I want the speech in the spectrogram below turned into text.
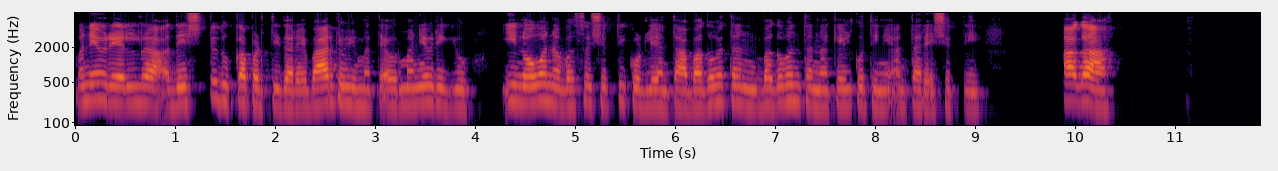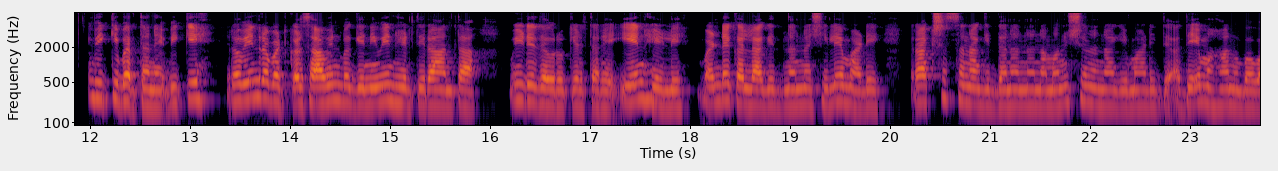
ಮನೆಯವರೆಲ್ಲ ಅದೆಷ್ಟು ದುಃಖ ಪಡ್ತಿದ್ದಾರೆ. ಭಾರ್ಗವಿ ಮತ್ತು ಅವ್ರ ಮನೆಯವರಿಗೂ ಈ ನೋವನ್ನು ಬಸೋ ಶಕ್ತಿ ಕೊಡಲಿ ಅಂತ ಭಗವತನ್ ಭಗವಂತನ ಕೇಳ್ಕೊತೀನಿ ಅಂತಾರೆ ಶಕ್ತಿ. ಆಗ ವಿಕ್ಕಿ ಬರ್ತಾನೆ. ವಿಕ್ಕಿ, ರವೀಂದ್ರ ಭಟ್ಕಳ್ ಸಾವಿನ ಬಗ್ಗೆ ನೀವೇನು ಹೇಳ್ತೀರಾ ಅಂತ ಮೀಡಿಯಾದವರು ಕೇಳ್ತಾರೆ. ಏನು ಹೇಳಿ? ಬಂಡೆ ಕಲ್ಲಾಗಿದ್ದ ನನ್ನ ಶಿಲೆ ಮಾಡಿ, ರಾಕ್ಷಸನಾಗಿದ್ದ ನನ್ನನ್ನು ಮನುಷ್ಯನನ್ನಾಗಿ ಮಾಡಿದ್ದೆ. ಅದೇ ಮಹಾನುಭವ.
